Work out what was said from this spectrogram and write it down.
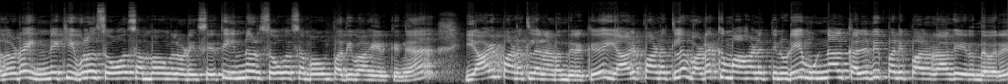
அதோட இன்னைக்கு இவ்வளோ சோக சம்பவங்களோட சேர்த்து இன்னொரு சோக சம்பவம் பதிவாகி இருக்குங்க. யாழ்ப்பாணத்தில் நடந்திருக்கு. யாழ்ப்பாணத்தில் வடக்கு மாகாணத்தினுடைய முன்னாள் கல்வி பணிப்பாளராக இருந்தவர்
